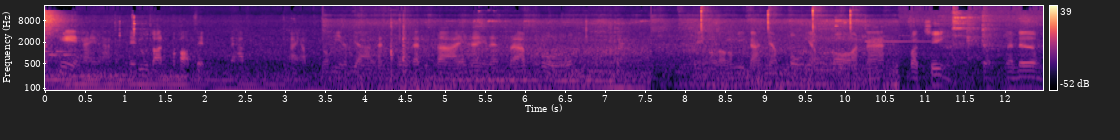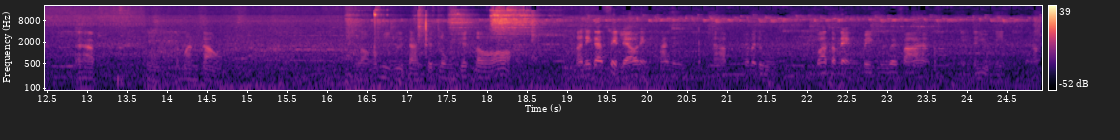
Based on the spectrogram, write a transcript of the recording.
มันเท่ยังไงนะครับเดี๋ยวดูตอนประกอบเสร็จนะครับใช่ครับต้องมีน้ำยากันโคงกันคลายให้นะครับโอ้นี่ของเราก็มีการยำโป่งยำกรนะบอชชิ่งเหมือนเดิมนะครับนี่น้ำมันเก่า เราก็มีคือการเช็ดลงเช็ดล้ออันนี้ก็เสร็จแล้วเนี่ยข้างหนึ่งนะครับให้มาดูว่าตำแหน่งเบรกมือไฟฟ้าจะอยู่นี้นะครับ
